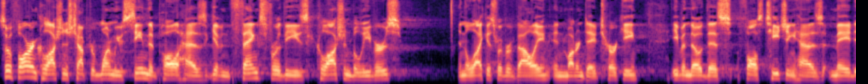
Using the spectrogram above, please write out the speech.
So far in Colossians chapter 1, we've seen that Paul has given thanks for these Colossian believers in the Lycus River Valley in modern day Turkey, even though this false teaching has made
